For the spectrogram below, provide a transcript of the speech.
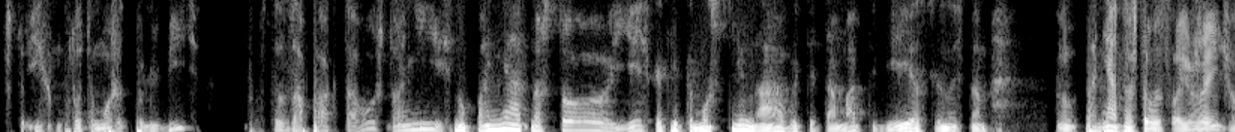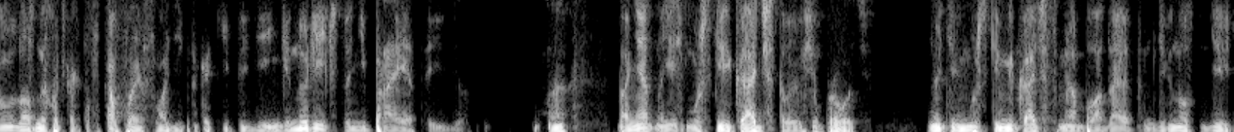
что их кто-то может полюбить просто за факт того, что они есть. Ну, понятно, что есть какие-то мужские навыки, там, ответственность, там, ну, понятно, что вы свою женщину должны хоть как-то в кафе сводить на какие-то деньги, но речь-то не про это идет. Да? Понятно, есть мужские качества и все прочее. Но этими мужскими качествами обладают там, 99%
